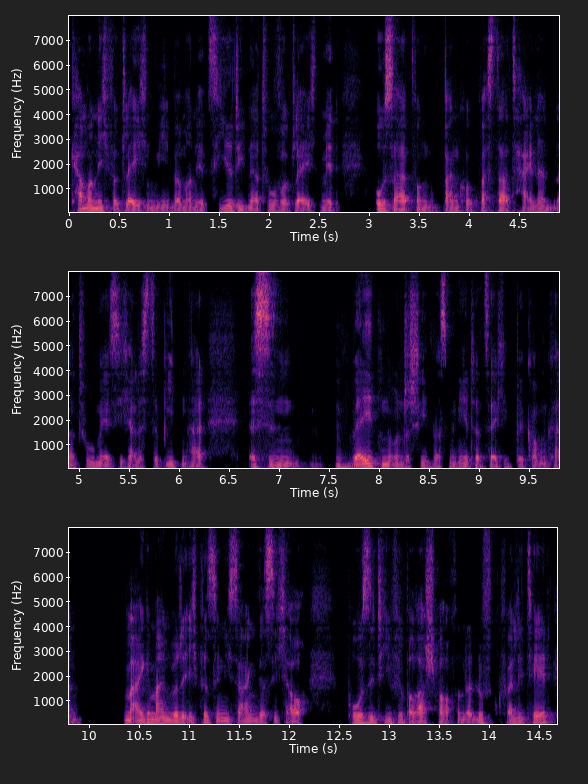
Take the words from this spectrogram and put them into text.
kann man nicht vergleichen, wie wenn man jetzt hier die Natur vergleicht mit außerhalb von Bangkok, was da Thailand naturmäßig alles zu bieten hat. Es ist 'n Weltenunterschied, was man hier tatsächlich bekommen kann. Im Allgemeinen würde ich persönlich sagen, dass ich auch positiv überrascht war von der Luftqualität.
